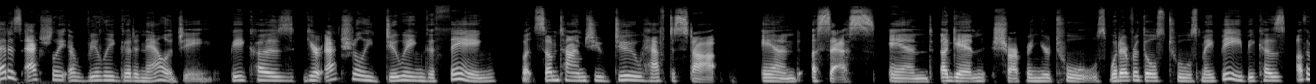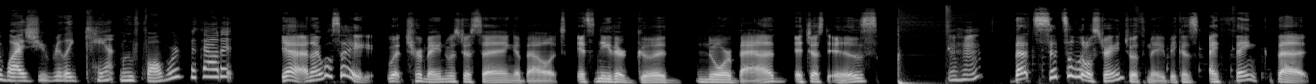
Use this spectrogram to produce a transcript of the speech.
That is actually a really good analogy because you're actually doing the thing, but sometimes you do have to stop and assess and again sharpen your tools, whatever those tools may be, because otherwise you really can't move forward without it. Yeah, and I will say what Tremaine was just saying about it's neither good nor bad, it just is. Mm-hmm. That sits a little strange with me because I think that,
